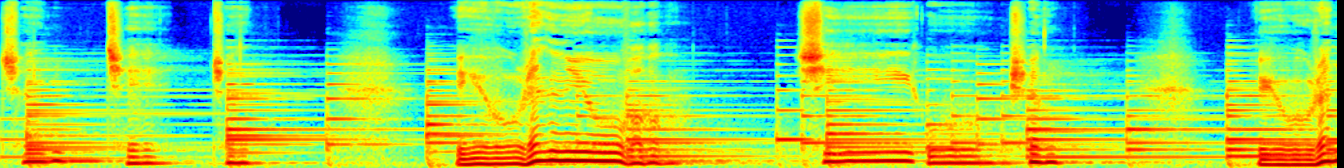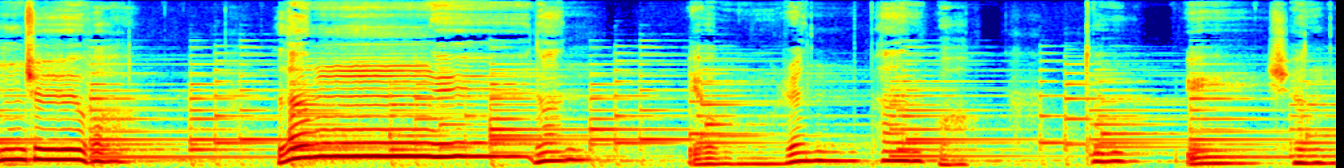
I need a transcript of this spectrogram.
真切真，有人有我细无声，有人知我。冷与暖，有人伴我度余生。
